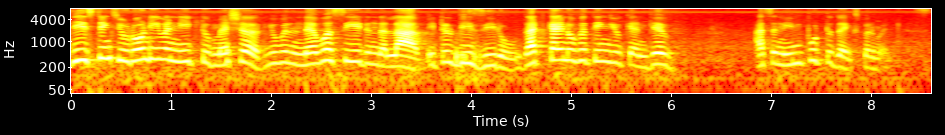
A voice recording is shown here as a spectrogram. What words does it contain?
these things you do not even need to measure, you will never see it in the lab, it will be 0. That kind of a thing you can give as an input to the experimentalist.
